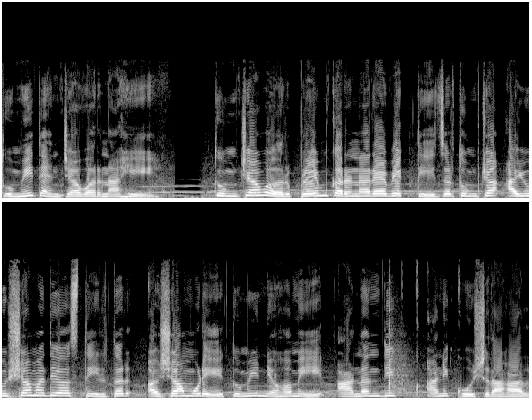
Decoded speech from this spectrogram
तुम्ही त्यांच्यावर नाही. तुमच्यावर प्रेम करणाऱ्या व्यक्ती जर तुमच्या आयुष्यामध्ये असतील तर अशामुळे तुम्ही नेहमी आनंदी आणि खुश राहाल.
